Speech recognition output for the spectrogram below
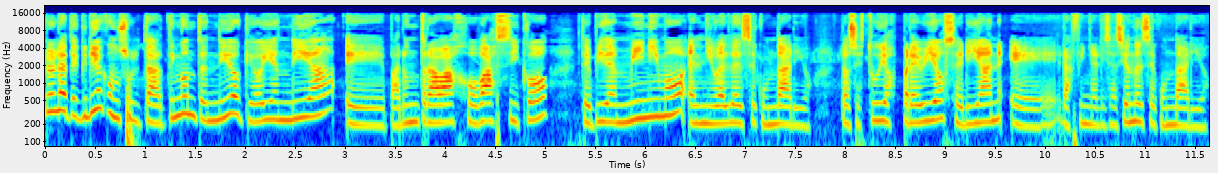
Lola, te quería consultar. Tengo entendido que hoy en día eh, para un trabajo básico te piden mínimo el nivel del secundario. Los estudios previos serían eh, la finalización del secundario.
